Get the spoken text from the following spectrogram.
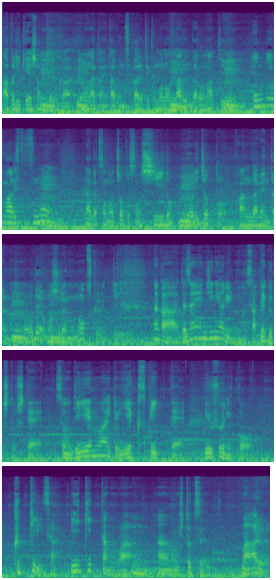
アプリケーションというか、うん。世の中に多分使われていくものになるんだろうなっていううん。片鱗もありつつも、うんなんかそのちょっとそのシード、うん。よりちょっとファンダメンタルなところで面白いものを作るっていう、なんかデザインエンジニアリングのさ出口としてその DMI と EXP っていうふうにこうくっきりさ言い切ったのは、うん。あの一つ、まあ、ある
